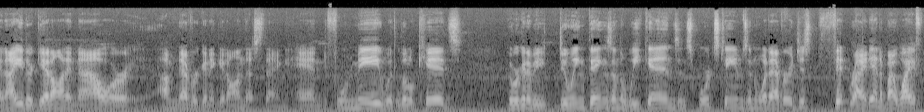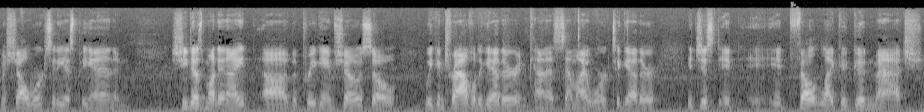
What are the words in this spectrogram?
And I either get on it now or I'm never going to get on this thing. And for me, with little kids who are going to be doing things on the weekends and sports teams and whatever, it just fit right in. And my wife, Michelle, works at ESPN and she does Monday night, uh, the pregame show. So we can travel together and kind of semi work together. It just it it felt like a good match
